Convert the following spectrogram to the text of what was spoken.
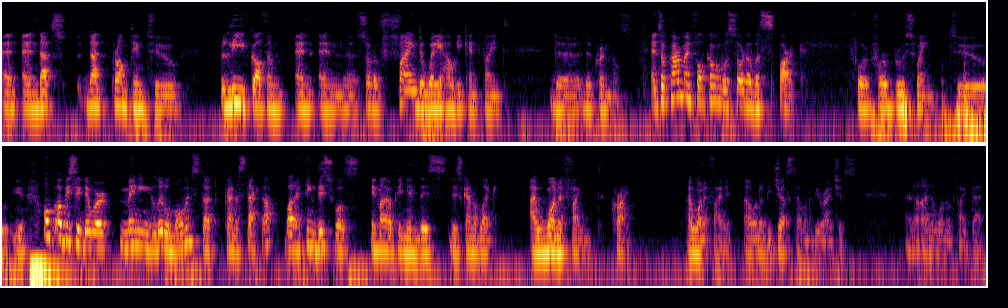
and and that's that prompted him to leave Gotham and and uh, sort of find a way how he can find the the criminals. And so Carmine Falcone was sort of a spark for for Bruce Wayne to. You know, obviously, there were many little moments that kind of stacked up, but I think this was, in my opinion, this this kind of like I want to fight crime, I want to fight it, I want to be just, I want to be righteous, and I, I don't want to fight that.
